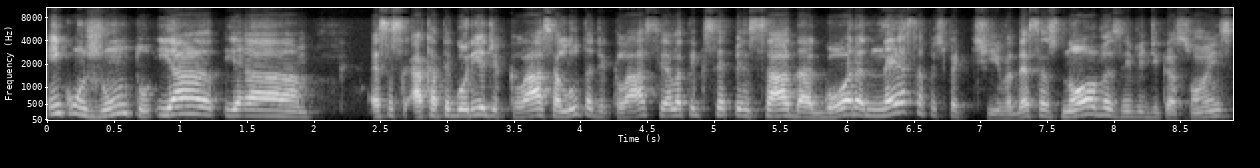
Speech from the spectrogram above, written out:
em conjunto e a, e a essa, a categoria de classe, a luta de classe, ela tem que ser pensada agora nessa perspectiva, dessas novas reivindicações,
